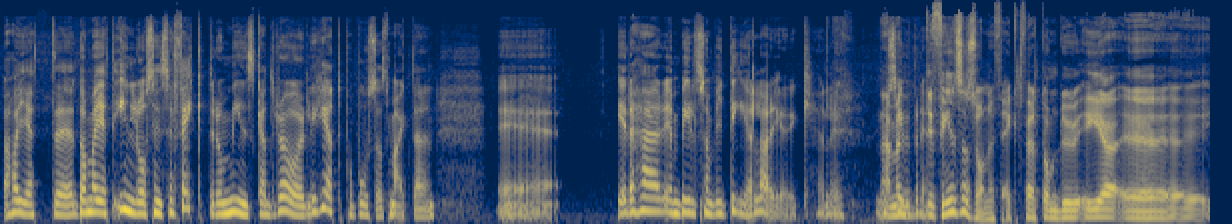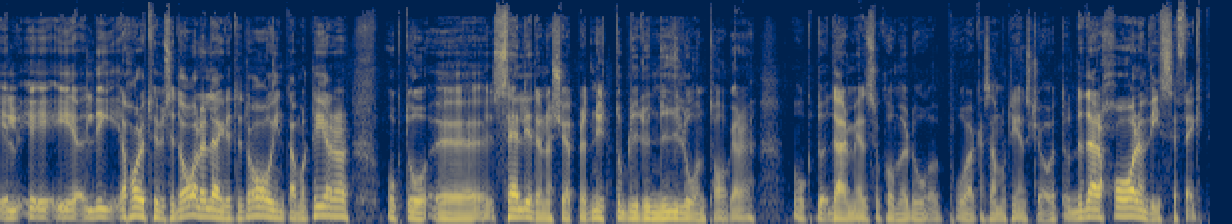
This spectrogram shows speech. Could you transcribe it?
har gett, eh, de har gett inlåsningseffekter och minskad rörlighet på bostadsmarknaden. Eh, är det här en bild som vi delar, Erik? Eller? Nej, men det? det? finns en sån effekt. För att om du är, eh, är, är, är, har ett hus idag eller lägenhet idag och inte amorterar och då eh, säljer den och köper ett nytt, då blir du ny låntagare. Och då, därmed så kommer då påverkas amorteringskravet. Och det där har en viss effekt.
